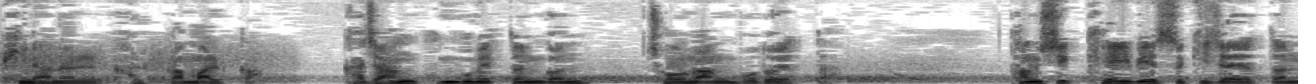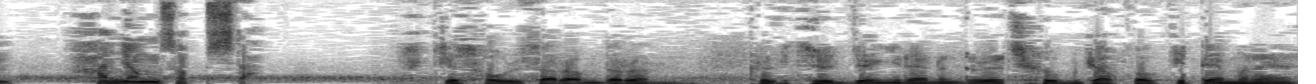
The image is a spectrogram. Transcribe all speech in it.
피난을 갈까 말까 가장 궁금했던 건 전황보도였다. 당시 KBS 기자였던 한영섭 씨다. 특히 서울 사람들은 그렇게 전쟁이라는 걸 처음 겪었기 때문에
